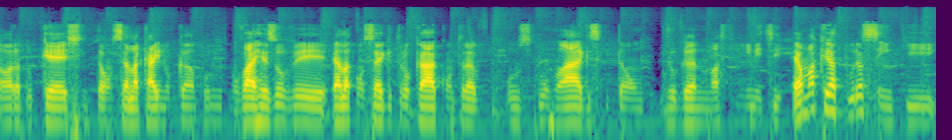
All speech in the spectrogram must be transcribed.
hora do cash, então se ela cair no campo, não vai resolver. Ela consegue trocar contra os Gurlags que estão jogando no Affinity. É uma criatura assim que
